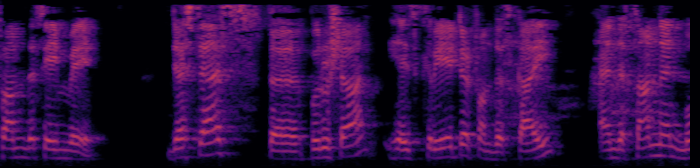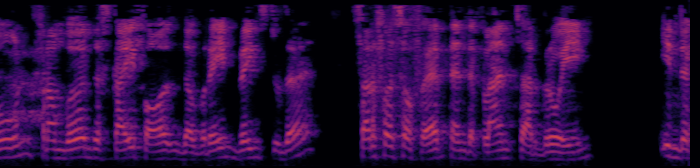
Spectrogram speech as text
from the same way. Just as the Purusha is created from the sky and the sun and moon from where the sky falls, the rain brings to the surface of earth and the plants are growing in the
